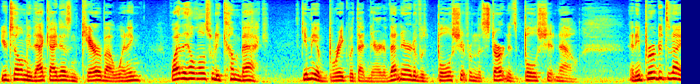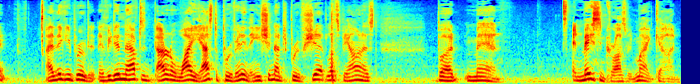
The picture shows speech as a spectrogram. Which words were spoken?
You're telling me that guy doesn't care about winning? Why the hell else would he come back? Give me a break with that narrative. That narrative was bullshit from the start and it's bullshit now. And he proved it tonight. I think he proved it. If he didn't have to, I don't know why he has to prove anything. He shouldn't have to prove shit, let's be honest. But man, and Mason Crosby, my God.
